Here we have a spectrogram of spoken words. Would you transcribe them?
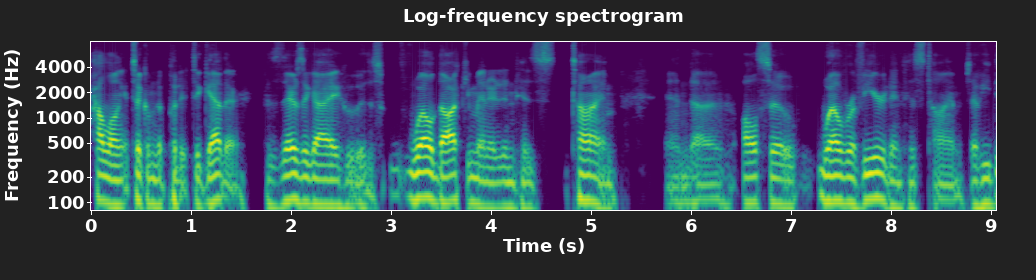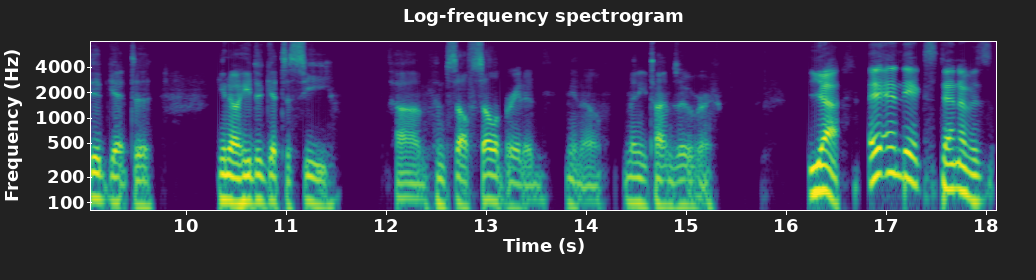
how long it took him to put it together. Because there's a guy who is well documented in his time and uh, also well revered in his time so he did get to you know he did get to see um, himself celebrated you know many times over Yeah. And, and the extent of his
